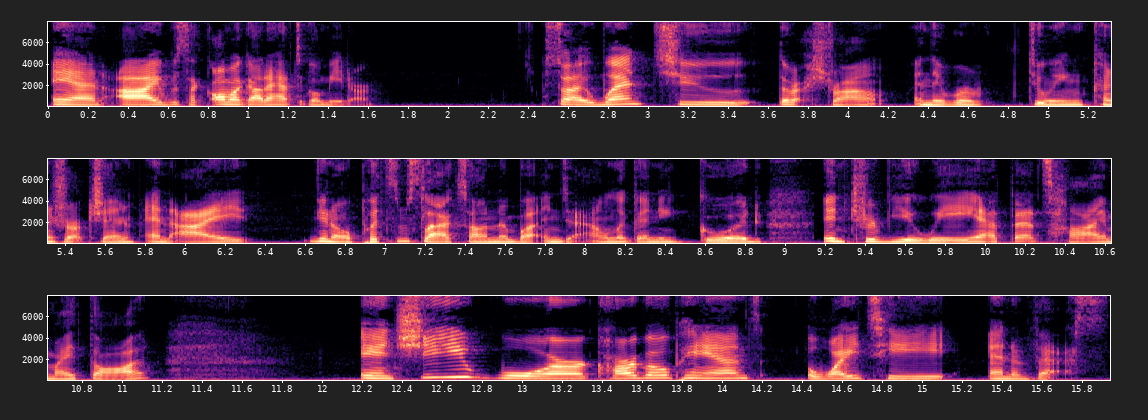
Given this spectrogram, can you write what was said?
And I was like, oh my God, I have to go meet her. So I went to the restaurant and they were doing construction and I, you know, put some slacks on and button down like any good interviewee at that time, I thought. And she wore cargo pants, a white tee, and a vest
